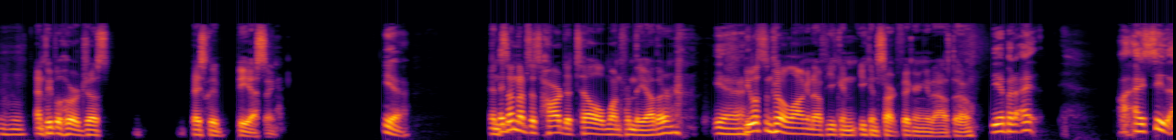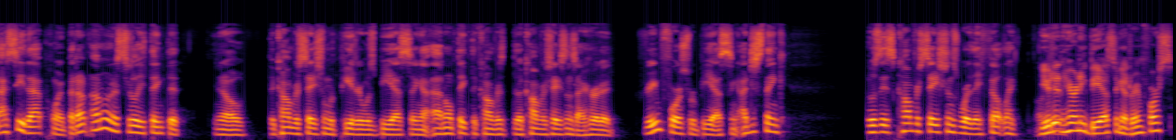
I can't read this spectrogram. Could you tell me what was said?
Mhm. and people who are just basically BSing. Yeah, And And- sometimes it's hard to tell one from the other. yeah, you listen to it long enough, you can you can start figuring it out though. yeah. But I, I see, I see that point. But I, I don't necessarily think that you know the conversation with Peter was BSing. I, I don't think the conver- the conversations I heard at Dreamforce were BSing. I just think it was these conversations where they felt like You didn't hear any BSing at Dreamforce?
